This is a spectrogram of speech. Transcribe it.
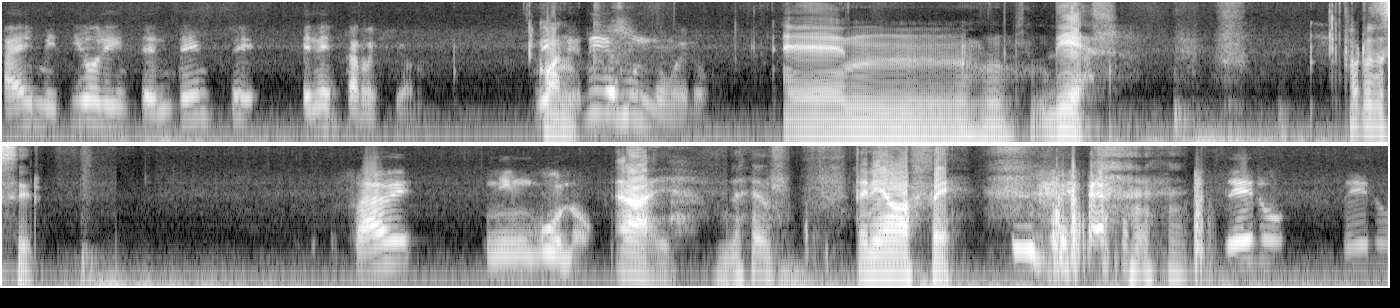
ha emitido el intendente en esta región? Dígame un número. En 10, por decir. ¿Sabe? Ninguno. Ah, ya. Tenía más fe. cero cero,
